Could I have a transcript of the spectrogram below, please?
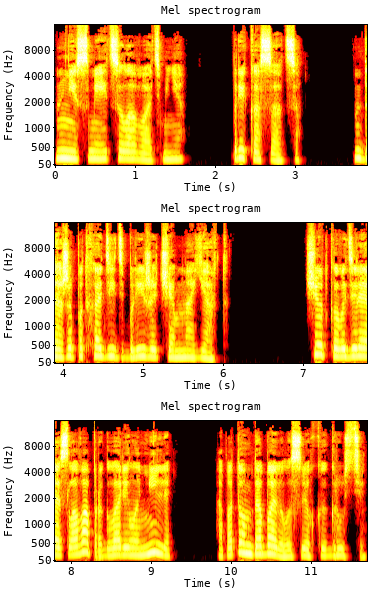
не смей целовать меня, прикасаться, даже подходить ближе, чем на ярд». Четко выделяя слова, проговорила Милли, а потом добавила с легкой грустью.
